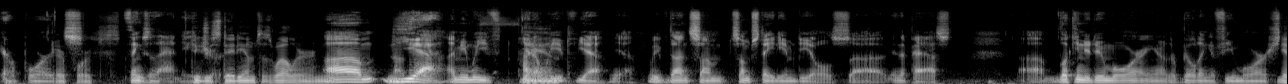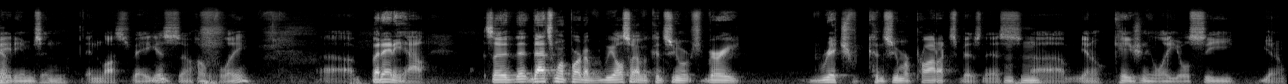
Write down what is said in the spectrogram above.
airports, Airports. things of that nature. Did you do stadiums as well, or? Um, yeah, I mean we've you know we've yeah yeah we've done some some stadium deals uh, in the past. Um, looking to do more. You know, they're building a few more Yeah. stadiums in in Las Vegas, so hopefully. Uh, but anyhow, so th- that's one part of it. We also have a consumer very rich consumer products business. Mm-hmm. Um, you know, occasionally you'll see you know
